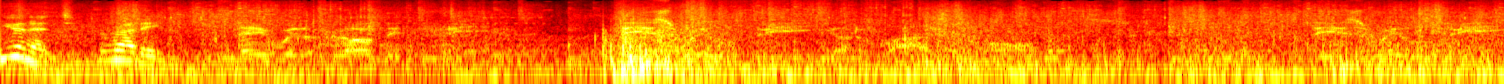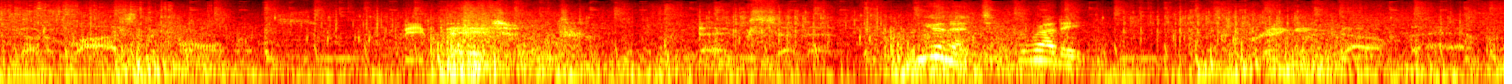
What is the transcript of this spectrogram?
Unit ready. They will run in fear. These will be your last moments. These will be your last moments. Be patient. Excellent. Unit ready. Bringing down the hammer.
